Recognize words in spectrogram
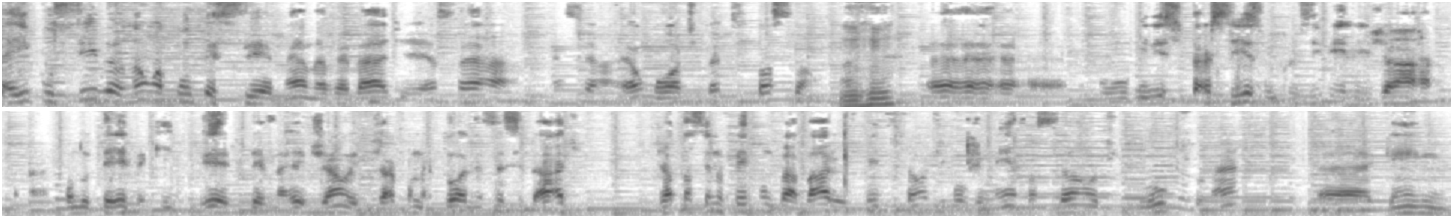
é impossível não acontecer, né? Na verdade, essa, essa é o mote da situação. Né? Uhum. É, é, o ministro Tarcísio, inclusive, ele já, quando teve aqui, teve na região, ele já comentou a necessidade já está sendo feito um trabalho de medição de movimentação, de fluxo, né? É, quem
